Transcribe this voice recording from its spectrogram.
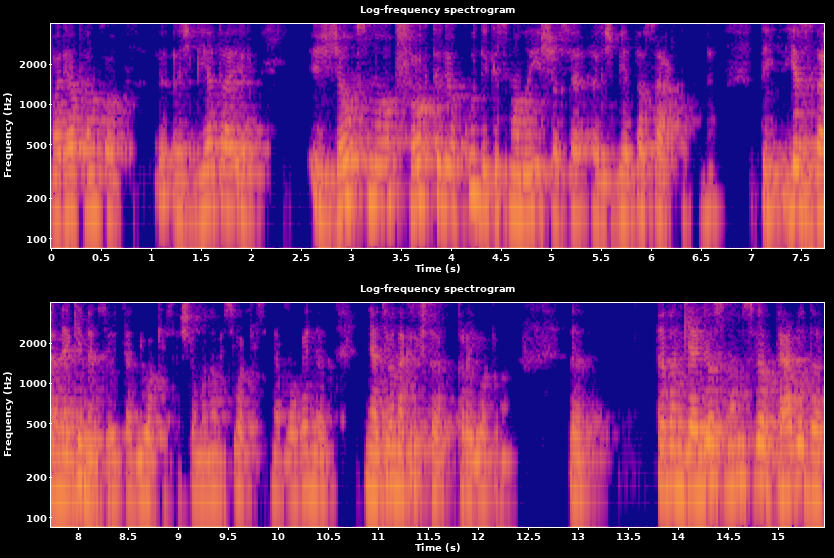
Marija aplanko Elžbieta ir iš džiaugsmo šoktelėjo kūdikis mano iššiose, Elžbieta sako. Ne? Tai Jėzus dar negimęs, jau ten juokėsi, aš jau manau, jis juokėsi neblogai, net, net Joną Krikštą prajuokino. E, Evangelijos mums vėl perduoda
